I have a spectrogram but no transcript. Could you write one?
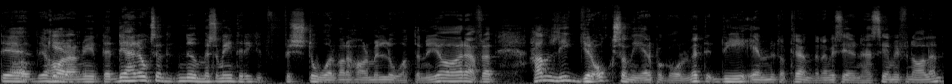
det, Och, det har eh, han ju inte. Det här är också ett nummer som jag inte riktigt förstår vad det har med låten att göra. För att han ligger också ner på golvet. Det är en av trenderna vi ser i den här semifinalen.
